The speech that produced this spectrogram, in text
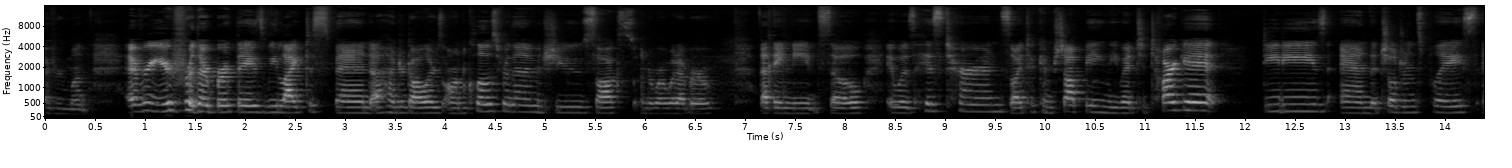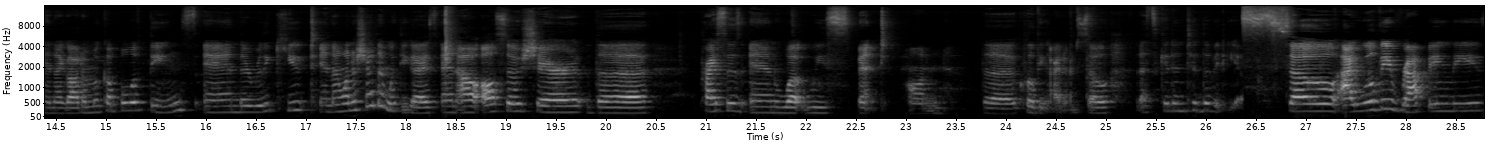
every month, every year for their birthdays we like to spend a $100 on clothes for them, shoes, socks, underwear, whatever that they need. So it was his turn, so I took him shopping. We went to Target DD's and the Children's Place and I got him a couple of things and they're really cute and I want to share them with you guys and I'll also share the prices and what we spent on the clothing items. So let's get into the video. So I will be wrapping these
